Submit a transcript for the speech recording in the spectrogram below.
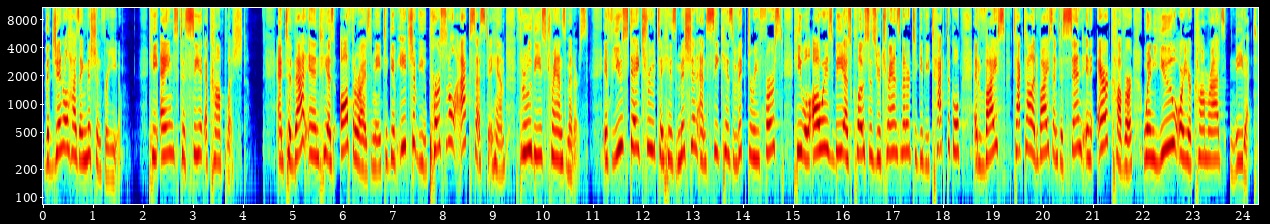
the general has a mission for you. He aims to see it accomplished. And to that end, he has authorized me to give each of you personal access to him through these transmitters. If you stay true to his mission and seek his victory first, he will always be as close as your transmitter to give you tactical advice, tactile advice, and to send in air cover when you or your comrades need it.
